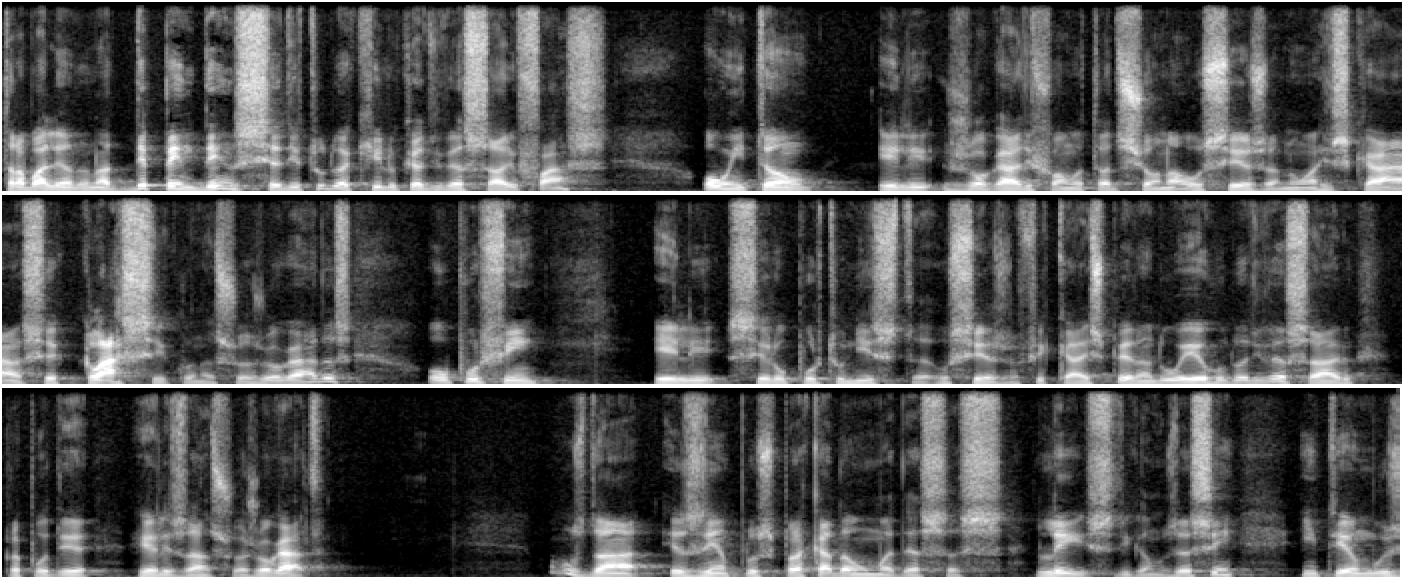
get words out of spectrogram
trabalhando na dependência de tudo aquilo que o adversário faz, ou então ele jogar de forma tradicional, ou seja, não arriscar, ser clássico nas suas jogadas, ou por fim, ele ser oportunista, ou seja, ficar esperando o erro do adversário para poder realizar a sua jogada. Vamos dar exemplos para cada uma dessas leis, digamos assim, em termos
